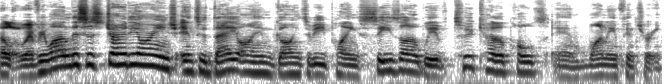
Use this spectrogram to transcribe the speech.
Hello everyone, this is Jona Orange and today I am going to be playing Caesar with two catapults and one infantry.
